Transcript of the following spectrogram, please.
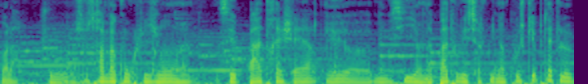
voilà, ce sera ma conclusion. Euh, c'est pas très cher et même s'il n'y en a pas tous les circuits d'un coup, ce qui est peut-être le,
